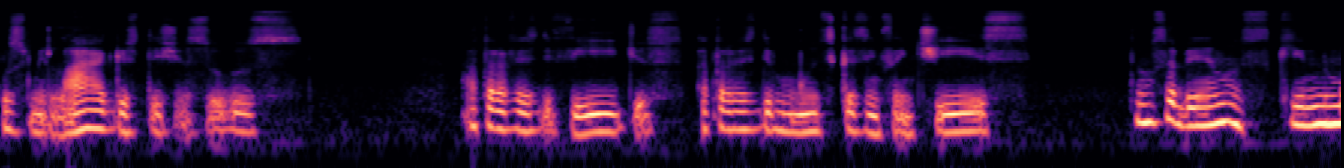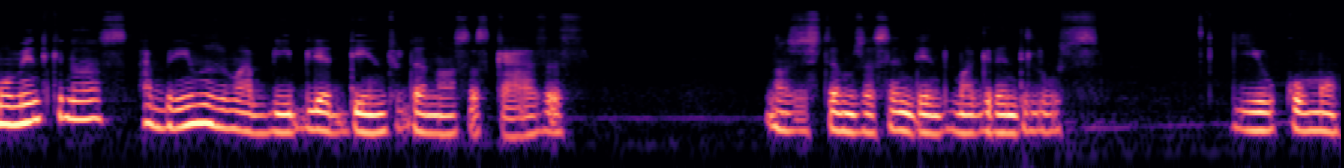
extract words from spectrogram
os milagres de Jesus através de vídeos, através de músicas infantis. Então sabemos que no momento que nós abrimos uma Bíblia dentro das nossas casas, nós estamos acendendo uma grande luz. E eu, como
